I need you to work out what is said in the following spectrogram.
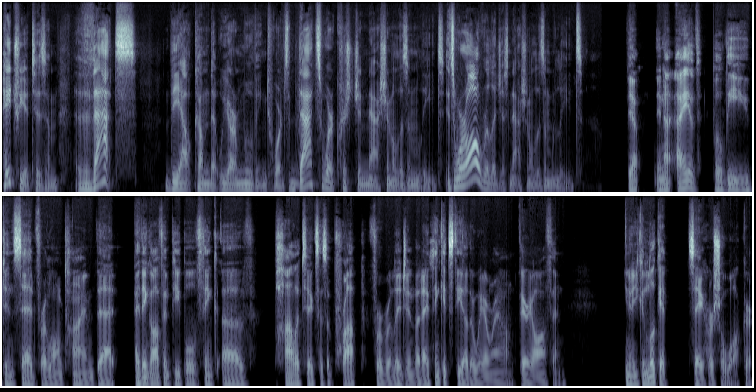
patriotism. That's the outcome that we are moving towards. That's where Christian nationalism leads. It's where all religious nationalism leads. Yeah. And I, I have believed and said for a long time that I think often people think of politics as a prop for religion, but I think it's the other way around very often. You know, you can look at, say, Herschel Walker,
